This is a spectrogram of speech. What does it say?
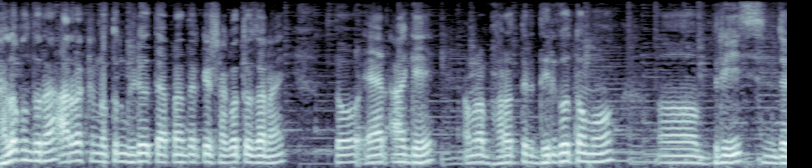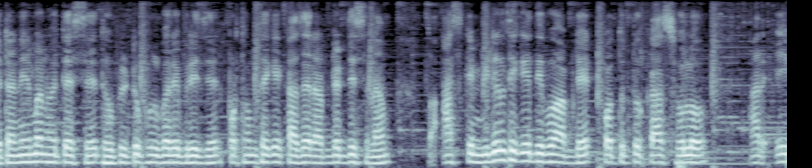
হ্যালো বন্ধুরা, আরও একটা নতুন ভিডিওতে আপনাদেরকে স্বাগত জানাই। তো এর আগে আমরা ভারতের দীর্ঘতম ব্রিজ যেটা নির্মাণ হইতেছে ধুবড়ি টু ফুলবাড়ি ব্রিজের প্রথম থেকে কাজের আপডেট দিয়েছিলাম তো আজকে মিডল থেকে দিব আপডেট কতটুকু কাজ হলো, আর এই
